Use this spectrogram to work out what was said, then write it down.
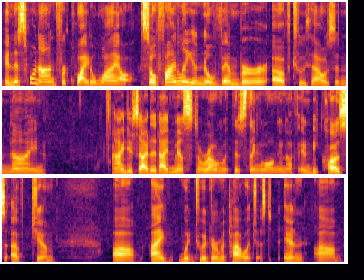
And this went on for quite a while. So finally in November of 2009, I decided I'd messed around with this thing long enough. And because of Jim, uh, I went to a dermatologist. And um,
